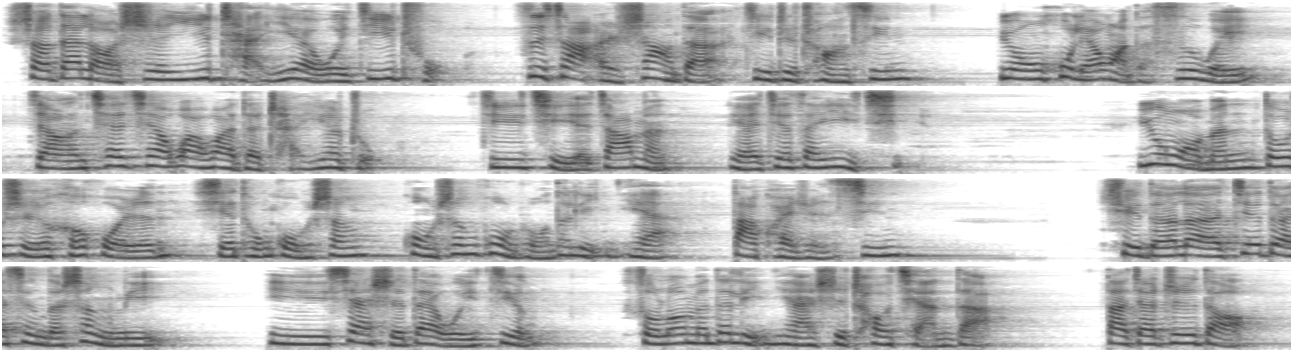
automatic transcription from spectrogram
邵丹老师以产业为基础，自下而上的机制创新，用互联网的思维，将千千万万的产业主及企业家们连接在一起，用我们都是合伙人，协同共生、共生共荣的理念，大快人心，取得了阶段性的胜利。以现时代为镜，所罗门的理念是超前的。大家知道，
